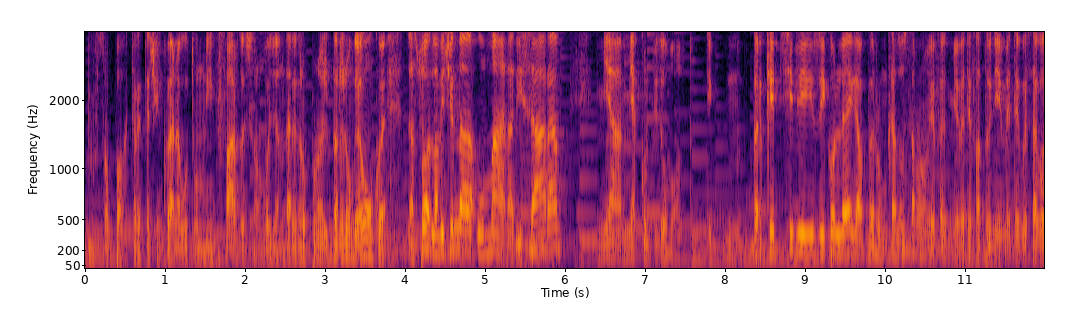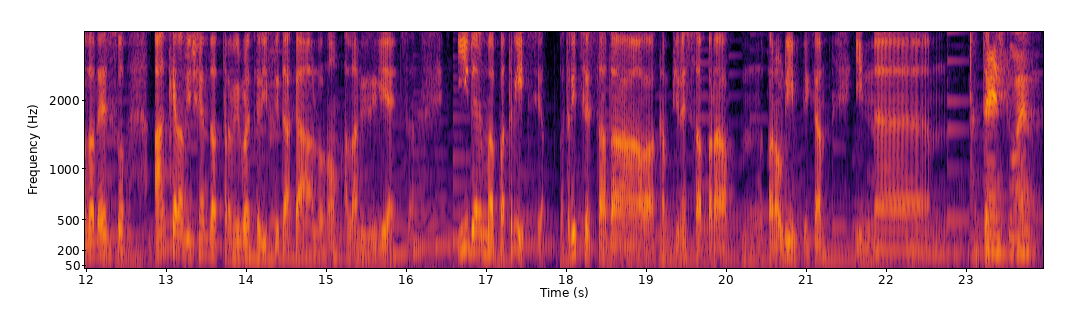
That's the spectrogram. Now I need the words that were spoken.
purtroppo a 35 anni ha avuto un infarto, adesso non voglio andare troppo nel per le lunghe. Comunque, la, sua, la vicenda umana di Sara mi ha, mi ha colpito molto. Di, perché si ricollega per un caso strano, mi, mi, avete fatto venire in mente questa cosa adesso, anche la vicenda, tra virgolette, di Frida Kahlo, no? alla resilienza. Idem Patrizia. Patrizia è stata campionessa para, paraolimpica in... Uh, Attento, eh?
